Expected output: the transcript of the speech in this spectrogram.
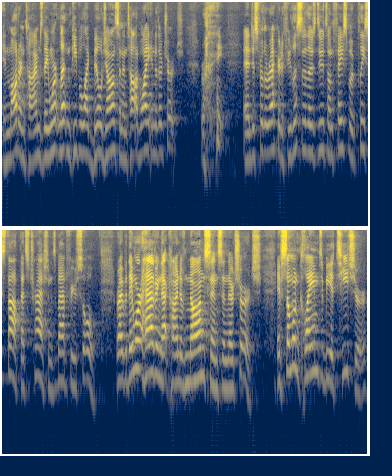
in modern times, they weren't letting people like Bill Johnson and Todd White into their church, right? And just for the record, if you listen to those dudes on Facebook, please stop. That's trash and it's bad for your soul. Right? But they weren't having that kind of nonsense in their church. If someone claimed to be a teacher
